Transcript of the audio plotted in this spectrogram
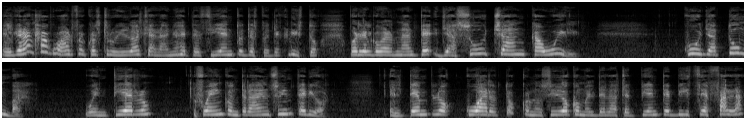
El Gran Jaguar fue construido hacia el año 700 después de Cristo por el gobernante Yasu Chankawil cuya tumba o entierro fue encontrada en su interior. El templo cuarto, conocido como el de la serpiente bicefala,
